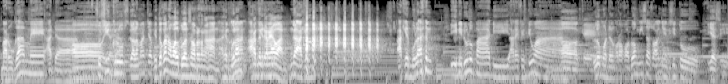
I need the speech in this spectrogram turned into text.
Marugame, ada Oh, Sushi iya, Groove segala macam. Itu kan awal bulan sama pertengahan. Akhir bulan Pertengahan, kantin akhir- karyawan. Enggak, akhir akhir bulan di ini dulu Pak di area 51. Oh, oke. Lu model ngerokok doang bisa soalnya di situ. Iya sih.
